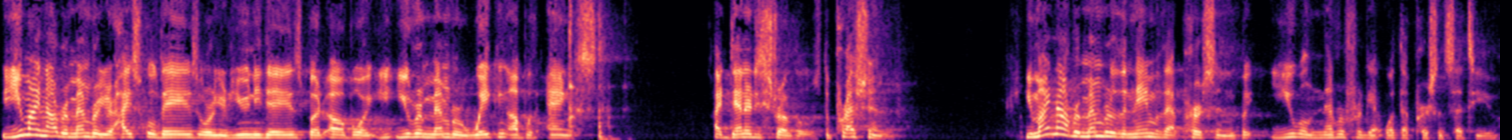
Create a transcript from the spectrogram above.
You might not remember your high school days or your uni days, but oh boy, you, remember waking up with angst, identity struggles, depression, you might not remember the name of that person, but you will never forget what that person said to you.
